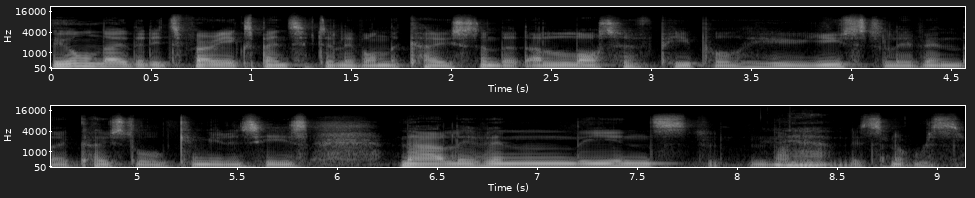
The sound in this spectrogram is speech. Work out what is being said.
We all know that it's very expensive to live on the coast and that a lot of people who used to live in the coastal communities now live in the ins. Yeah. I mean, it's not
